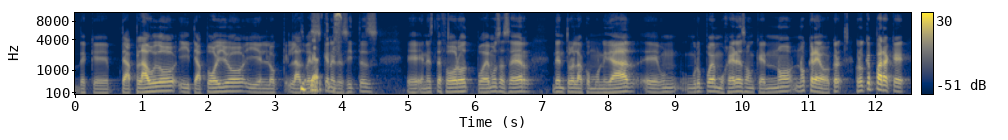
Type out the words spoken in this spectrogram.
de que te aplaudo y te apoyo y en lo que, las veces que necesites en este foro podemos hacer dentro de la comunidad un, un, grupo de mujeres, aunque no, no creo. creo. Creo que para que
